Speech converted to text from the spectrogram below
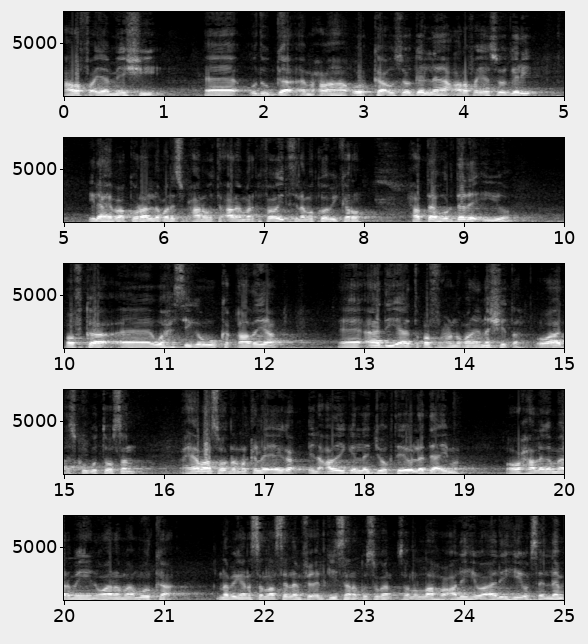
caraf ayaa meeshii uduga muxuu ahaa urka uu soo geli lahaa caraf ayaa soo geli ilaahay baa ku raalli noqonay subxaana wa tacala marka fawaidiis lama koobi karo. Xataa hurdada iyo qofka wahsiga wuu ka qaadayaa aad iyo aad qof wuxuu noqonaya nashid ah oo aad iskugu toosan. Waxyaabahaasoo dhan marka la eega in cadayga la joogtay oo la daa'ima oo waxaa laga maarmayeyn waana maamuurka nabigeena sal l slm ficilkiisana ku sugan sala allahu calayhi waaalihi wasalam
